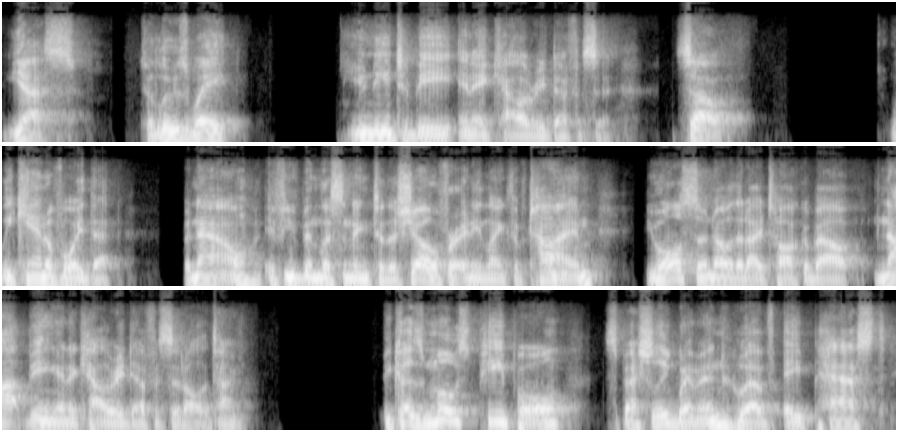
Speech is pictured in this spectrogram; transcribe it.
Yes, to lose weight, you need to be in a calorie deficit. So, we can't avoid that. But now, if you've been listening to the show for any length of time, you also know that I talk about not being in a calorie deficit all the time. Because most people, especially women who have a past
